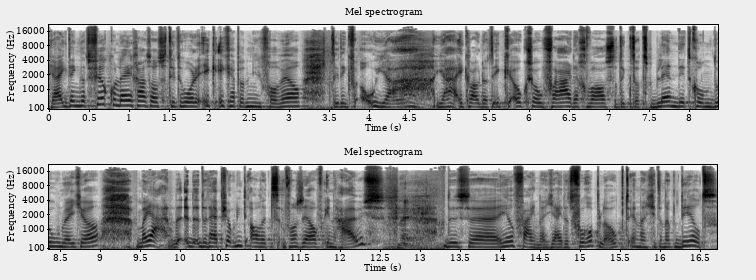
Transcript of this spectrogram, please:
Ja, ik denk dat veel collega's als ze dit horen, ik, ik heb dat in ieder geval wel, dat ik denk van, oh ja, ja, ik wou dat ik ook zo vaardig was, dat ik dat blended kon doen, weet je wel. Maar ja, dat heb je ook niet altijd vanzelf in huis. Nee. Dus eh, heel fijn dat jij dat voorop loopt en dat je het dan ook deelt.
